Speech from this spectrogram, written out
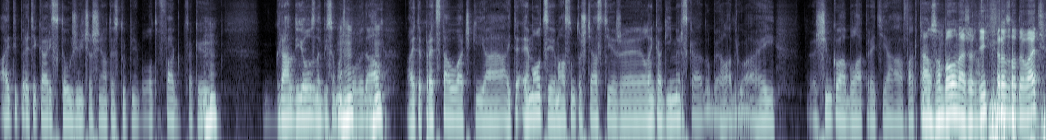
aj tí pretekári si to užili, čo na tie stupne. Bolo to fakt také mm-hmm. grandiózne, by som mm-hmm. až mhm. povedal. Mm-hmm. Aj tie predstavovačky a aj tie emócie. Mal som to šťastie, že Lenka Gimerská dobehla druhá, hej. Šimková bola tretia. Fakt Tam som bol na žrdi rozhodovať.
